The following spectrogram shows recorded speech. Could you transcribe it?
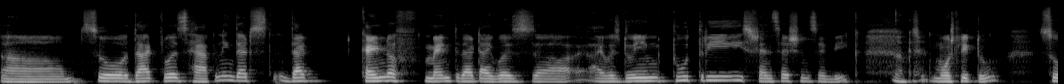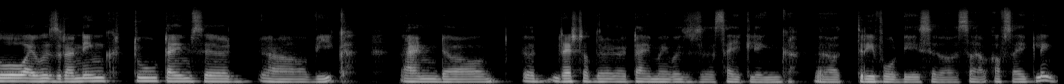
Um, so that was happening. That's that kind of meant that I was uh, I was doing two three strength sessions a week, okay, so mostly two. So I was running two times a uh, week. And uh, uh, rest of the time I was uh, cycling. Uh, three four days uh, of cycling,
